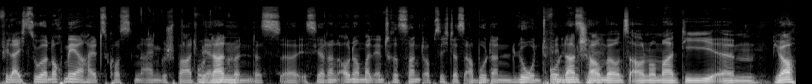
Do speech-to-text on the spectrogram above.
vielleicht sogar noch mehr Heizkosten eingespart werden dann, können. Das äh, ist ja dann auch nochmal interessant, ob sich das Abo dann lohnt. Und dann schauen wir uns auch nochmal die, ähm, ja,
